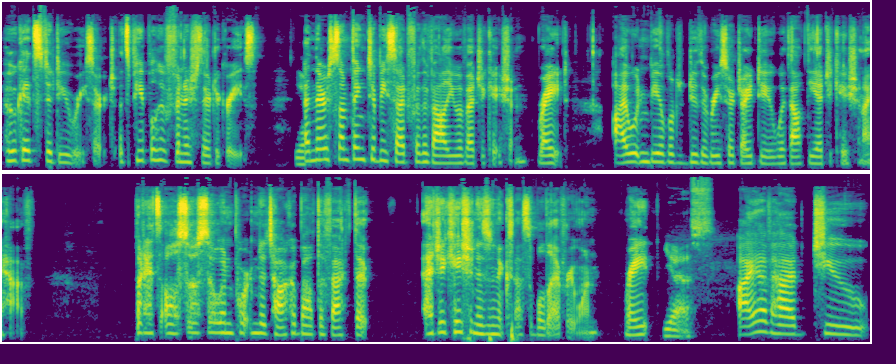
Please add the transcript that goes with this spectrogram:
who gets to do research? It's people who finish their degrees. Yeah. And there's something to be said for the value of education, right? I wouldn't be able to do the research I do without the education I have. But it's also so important to talk about the fact that education isn't accessible to everyone, right? Yes. I have had to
